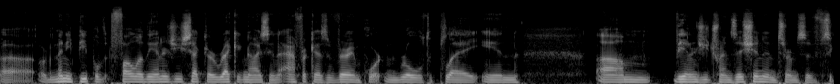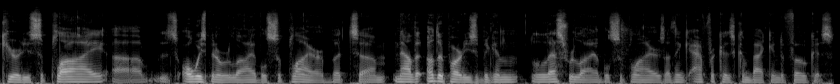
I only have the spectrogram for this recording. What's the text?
uh, or many people that follow the energy sector recognize that Africa has a very important role to play in um, the energy transition in terms of security of supply. Uh, it's always been a reliable supplier, but um, now that other parties have become less reliable suppliers, I think Africa has come back into focus.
